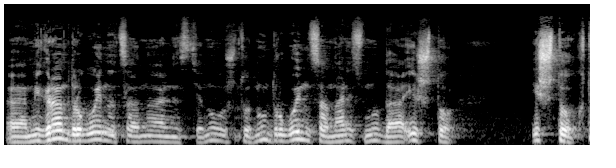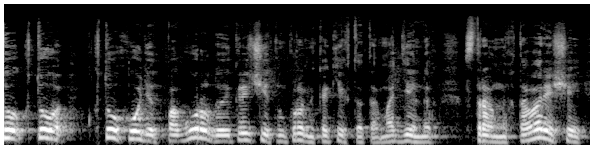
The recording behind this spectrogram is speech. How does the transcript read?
э, мигрант другой национальности, ну что, ну другой национальности, ну да, и что? И что? Кто, кто, кто ходит по городу и кричит, ну кроме каких-то там отдельных странных товарищей,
